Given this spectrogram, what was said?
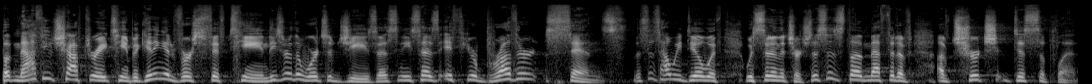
But Matthew chapter 18, beginning in verse 15, these are the words of Jesus. And he says, If your brother sins, this is how we deal with, with sin in the church. This is the method of, of church discipline.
